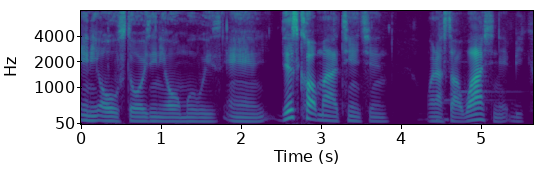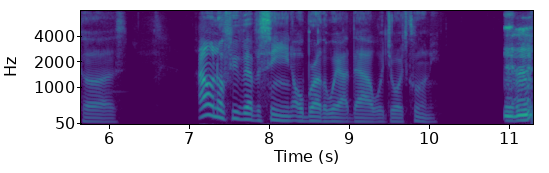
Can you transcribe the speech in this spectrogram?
any old stories, any old movies, and this caught my attention when I started watching it because I don't know if you've ever seen "Oh Brother Where Art Thou" with George Clooney. hmm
